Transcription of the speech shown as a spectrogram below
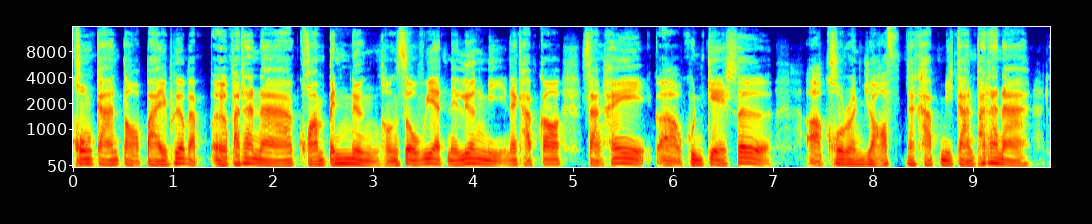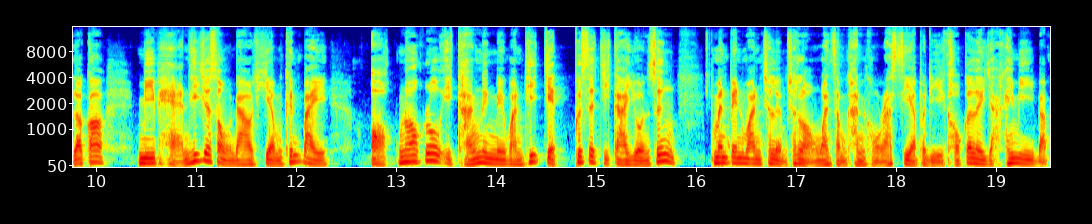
โครงการต่อไปเพื่อแบบเออพัฒนาความเป็นหนึ่งของโซเวียตในเรื่องนี้นะครับ ก็สั่งให้คุณเกเซอร์ โครอนยอฟนะครับมีการพัฒนา แล้วก็มีแผนที่จะส่งดาวเทียมขึ้นไปออกนอกโลกอีกครั้งหนึ่งในวันที่ 7 พฤศจิกายน ซึ่งมันเป็นวันเฉลิมฉลองวันสำคัญของรัสเซียพอดีเขาก็เลยอยากให้มีแบบ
